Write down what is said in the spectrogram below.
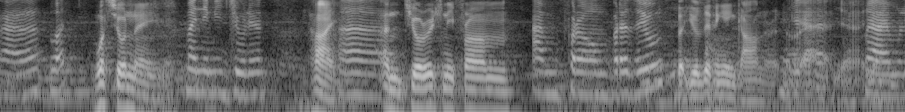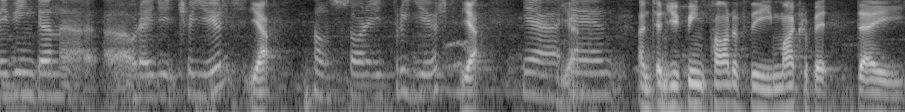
uh, what? What's your name? My name is Julia. Hi, Uh, and you're originally from, I'm from Brazil. but you're living in Ghana at the moment. Yeah, yeah, yeah. I'm living in Ghana uh, already two years. yeah, Oh, sorry, three years. yeah, Yeah, yeah. and And and you've been part of the microbit day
